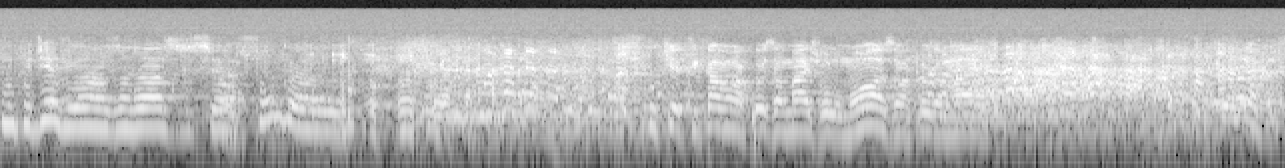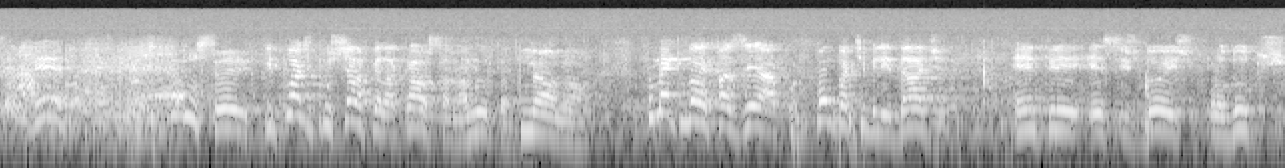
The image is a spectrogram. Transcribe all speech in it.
Não podia vir andar de seu sunga? Porque ficava uma coisa mais volumosa, uma coisa mais. É, pra saber. Eu não sei. E pode puxar pela calça na luta? Não, não. Como é que vai fazer a compatibilidade entre esses dois produtos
